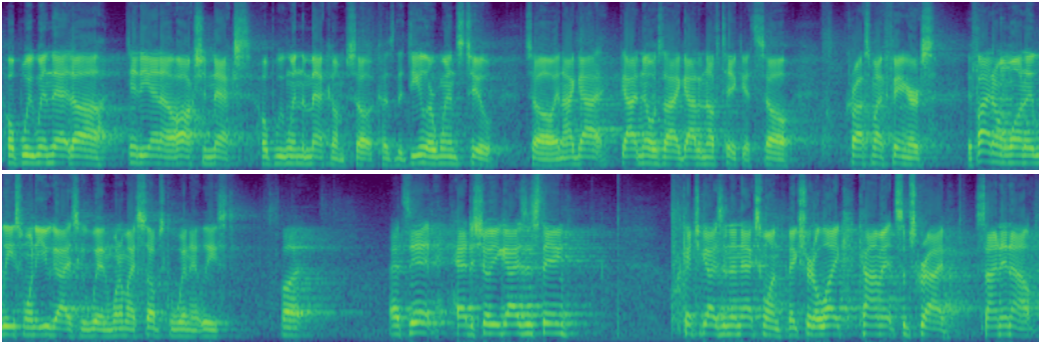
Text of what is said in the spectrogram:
hope we win that uh, Indiana auction next. Hope we win the Mecum, so because the dealer wins too. So, and I got, God knows I got enough tickets. So, cross my fingers. If I don't want at least one of you guys could win. One of my subs could win at least. But that's it. Had to show you guys this thing. Catch you guys in the next one. Make sure to like, comment, subscribe. Signing out.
